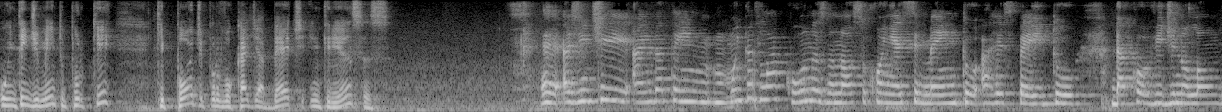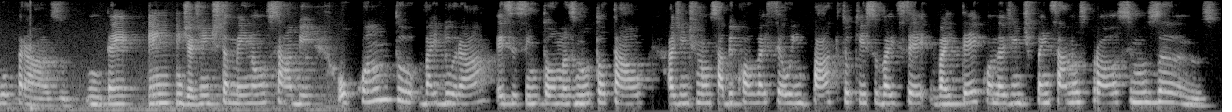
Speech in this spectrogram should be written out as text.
o entendimento por que, que pode provocar diabetes em crianças? É, a gente ainda tem muitas lacunas no nosso conhecimento a respeito da Covid no longo prazo, entende? A gente também não sabe o quanto vai durar esses sintomas no total, a gente não sabe qual vai ser o impacto que isso vai, ser, vai ter quando a gente pensar nos próximos anos.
